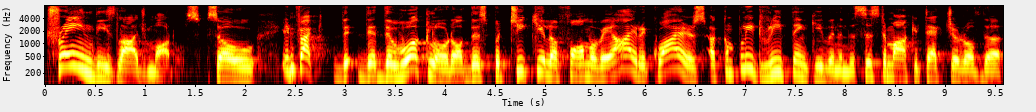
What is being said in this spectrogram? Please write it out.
train these large models. So in fact, the, the, the, workload or this particular form of AI requires a complete rethink even in the system architecture of the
